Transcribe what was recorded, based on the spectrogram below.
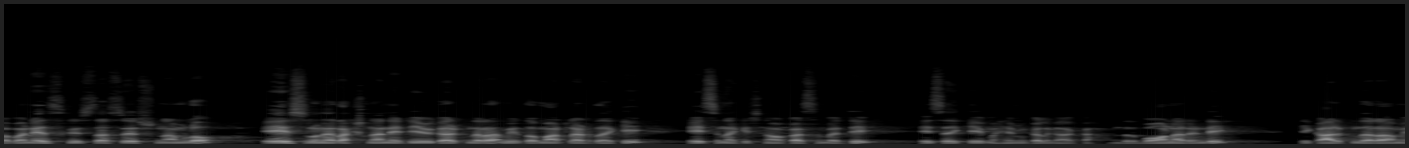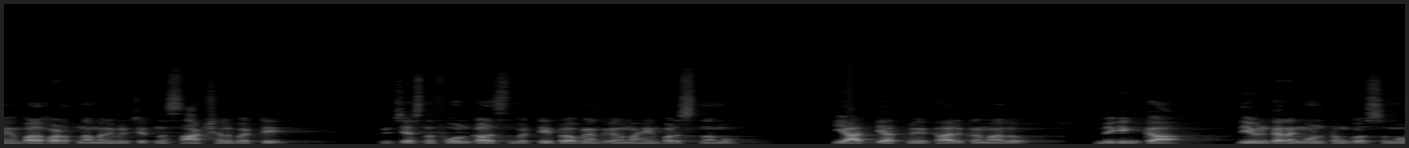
లాడ్ బాబా నేసుక్రీస్తు శ్రేష్ఠనామంలో ఏసులోనే రక్షణ అనే టీవీ కార్యక్రమం ద్వారా మీతో మాట్లాడటానికి ఏసు నాకు ఇచ్చిన అవకాశం బట్టి ఏసైకి మహిమ కలగాక. అందరు బాగున్నారండి? ఈ కార్యక్రమం ద్వారా మేము బలపడుతున్నామని మీరు చెప్పిన సాక్ష్యాలను బట్టి మీరు చేసిన ఫోన్ కాల్స్ని బట్టి ప్రభుని ఎంతగానో మహిమపరుస్తున్నాము. ఈ ఆధ్యాత్మిక కార్యక్రమాలు మీకు ఇంకా దీవెనకరంగా ఉండటం కోసము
